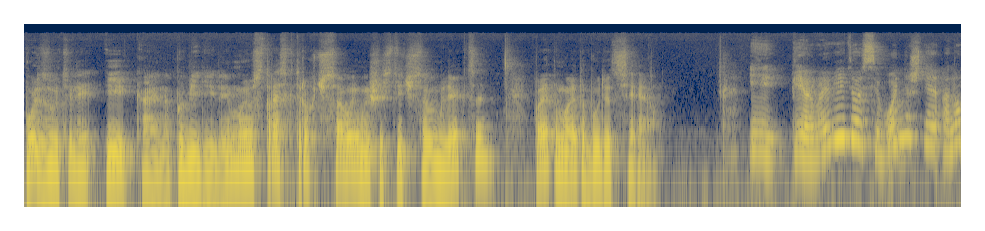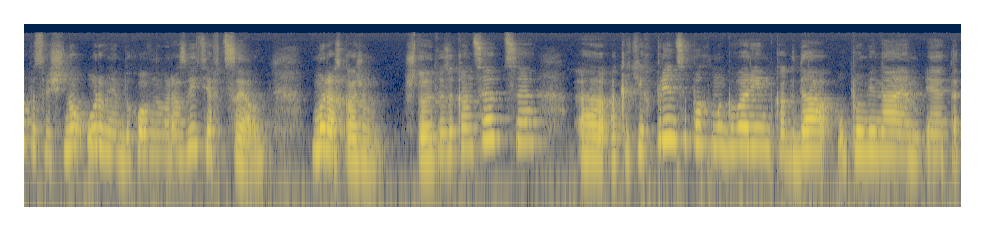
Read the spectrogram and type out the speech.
Пользователи и Каина победили мою страсть к трехчасовым и шестичасовым лекциям, поэтому это будет сериал. И первое видео сегодняшнее, оно посвящено уровням духовного развития в целом. Мы расскажем, что это за концепция, о каких принципах мы говорим, когда упоминаем это.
